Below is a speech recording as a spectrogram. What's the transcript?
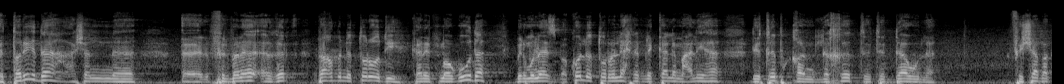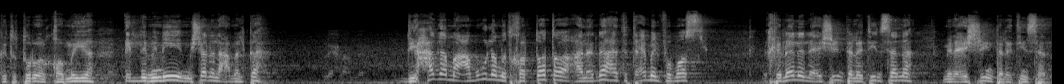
الطريق ده عشان آه، آه، في البناء غير رغم إن الطرق دي كانت موجودة بالمناسبة كل الطرق اللي إحنا بنتكلم عليها دي طبقا لخطة الدولة في شبكة الطرق القومية اللي منين؟ مش أنا اللي عملتها. دي حاجة معمولة متخططة على إنها تتعمل في مصر خلال ال 20 30 سنة من 20 30 سنة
